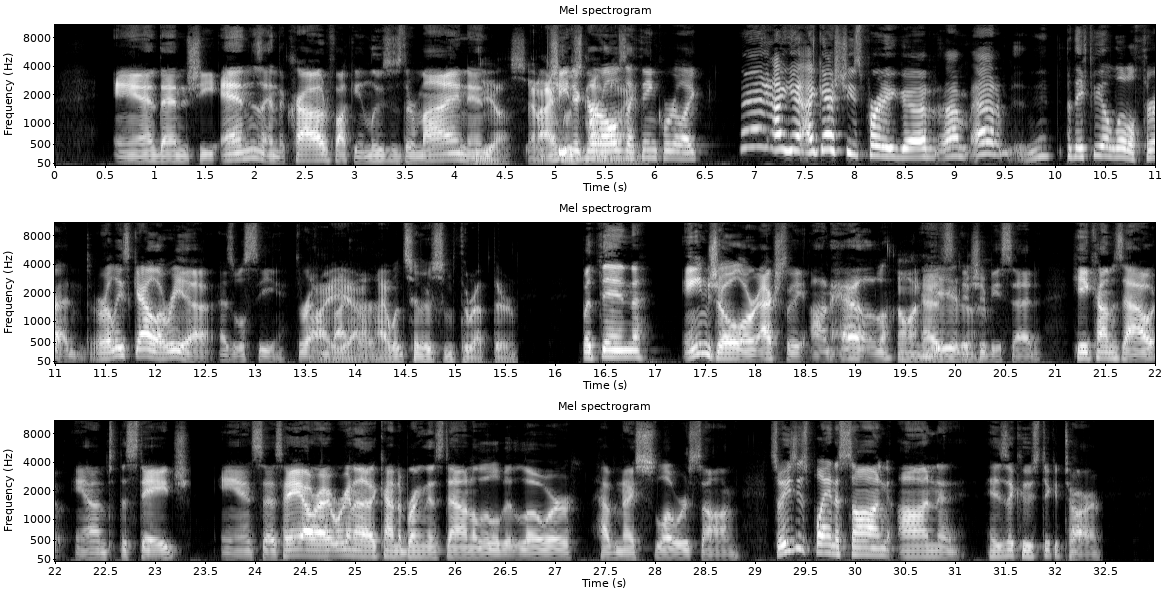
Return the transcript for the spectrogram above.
and then she ends, and the crowd fucking loses their mind, and yes, and I Cheetah Girls, I think, were like, eh, I, I guess she's pretty good. Um, but they feel a little threatened, or at least Galleria, as we'll see, threatened by yeah, her. I would say there's some threat there. But then Angel, or actually Angel, Angel. as it should be said, he comes out and to the stage and says, Hey, all right, we're going to kind of bring this down a little bit lower, have a nice slower song. So he's just playing a song on his acoustic guitar.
